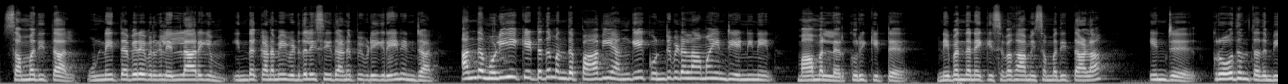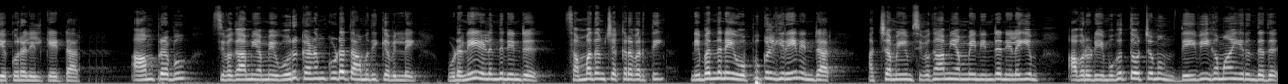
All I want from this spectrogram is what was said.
சம்மதித்தால் உன்னை தவிர இவர்கள் எல்லாரையும் இந்த கணமே விடுதலை செய்து அனுப்பிவிடுகிறேன் என்றான். அந்த மொழியை கேட்டதும் அந்த பாவியை அங்கே கொன்று விடலாமா என்று எண்ணினேன். மாமல்லர் குறுக்கிட்டு நிபந்தனைக்கு சிவகாமி சம்மதித்தாளா? என்று குரோதம் ததும்பிய குரலில் கேட்டார். ஆம் பிரபு சிவகாமி அம்மை ஒரு கணம் கூட தாமதிக்கவில்லை. உடனே எழுந்து நின்று சம்மதம் சக்கரவர்த்தி நிபந்தனை ஒப்புக்கொள்கிறேன் என்றார். அச்சமயம் சிவகாமி அம்மை நின்ற நிலையும் அவருடைய முகத்தோற்றமும் தெய்வீகமாயிருந்தது.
